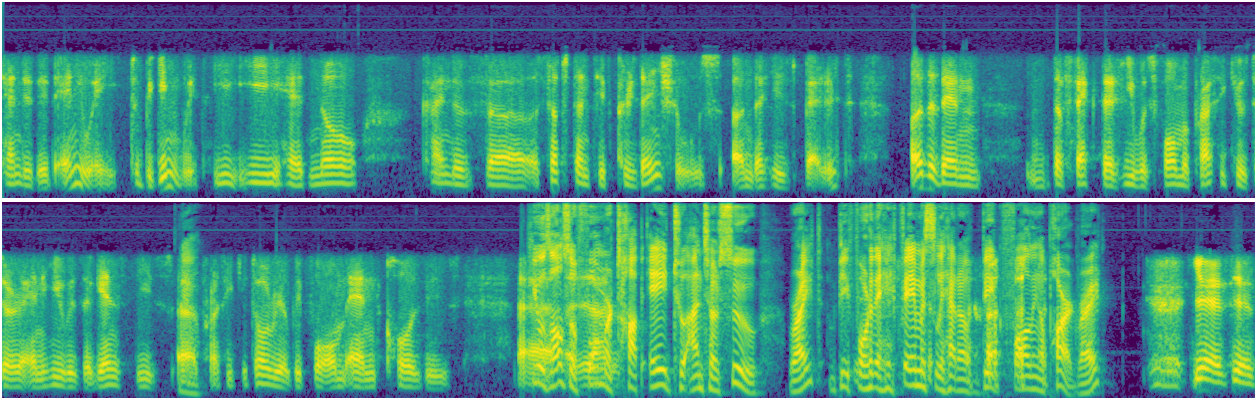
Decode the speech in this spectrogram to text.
candidate anyway to begin with. He he had no kind of uh, substantive credentials under his belt, other than the fact that he was former prosecutor and he was against these uh, yeah. prosecutorial reform and causes. Uh, he was also former top aide to An Cheol-soo, right? Before they famously had a big falling apart, right? Yes, yes.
